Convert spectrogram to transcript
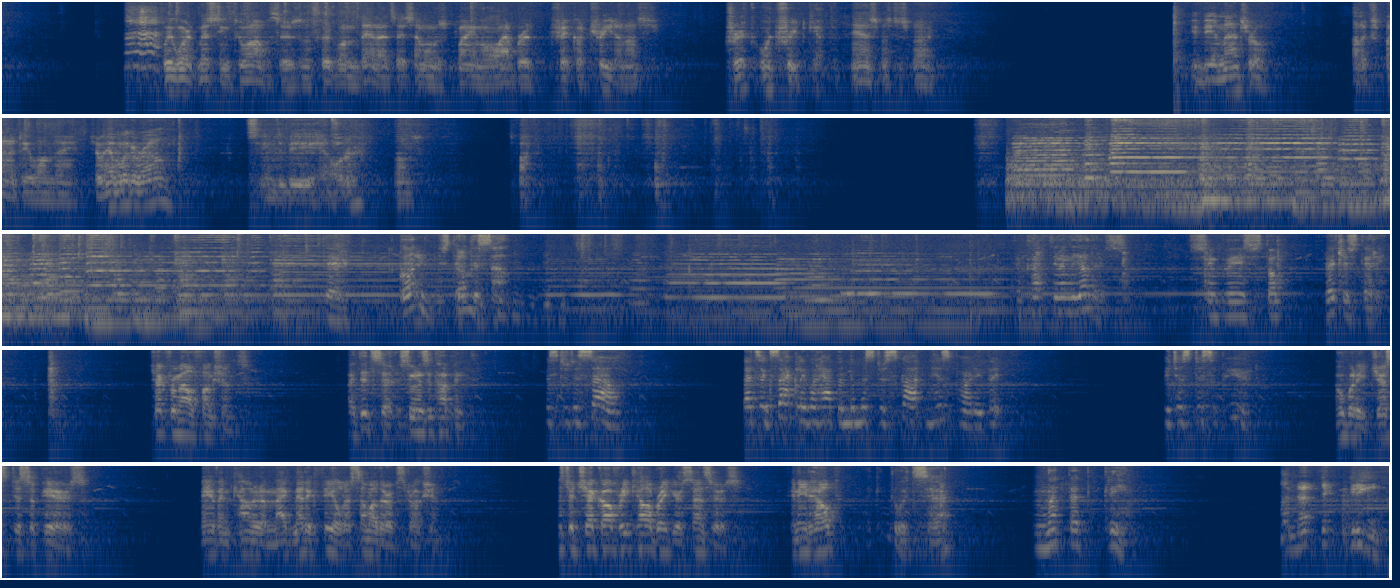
If we weren't missing two officers and a third one dead, I'd say someone was playing an elaborate trick or treat on us. Trick or treat, Captain? Yes, Mr. Spock. You'd be a natural. I'll explain it to you one day. Shall we have a look around? Seem to be in order. Malfunctions. I did, sir, as soon as it happened. Mr. DeSalle, that's exactly what happened to Mr. Scott and his party. They, they just disappeared. Nobody just disappears. May have encountered a magnetic field or some other obstruction. Mr. Chekov, recalibrate your sensors. If you need help, I can do it, sir. I'm not that green. I'm not that Green.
